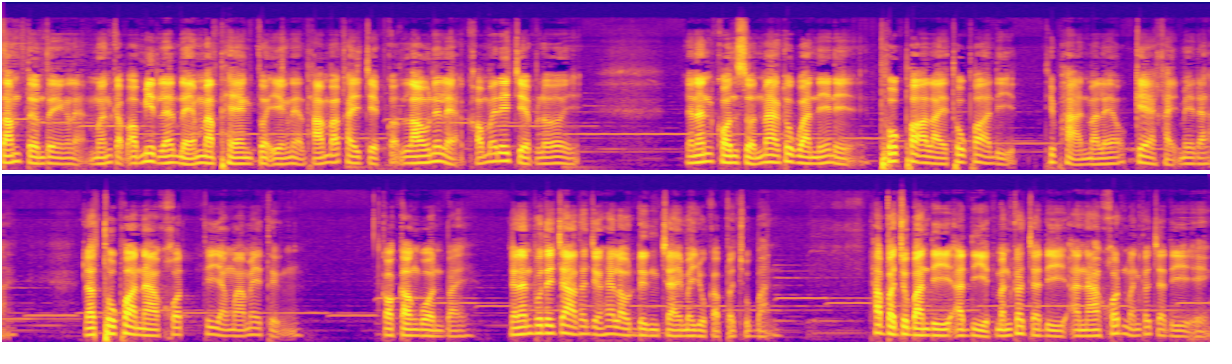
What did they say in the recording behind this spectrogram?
ซ้ำเติมตัวเองแหละเหมือนกับเอามีดแหลมๆมาแทงตัวเองเนี่ยถามว่าใครเจ็บก็เรานี่แหละ เขาไม่ได้เจ็บเลยฉะนั้นคนส่วนมากทุกวันนี้นี่ ทุกข์เพราะอะไรทุกข์เพราะอดีตที่ผ่านมาแล้วแก้ไขไม่ได้ แล้วทุกข์เพราะอนาคตที่ยังมาไม่ถึง ก็กังวลไปฉะนั้นพุทธเจ้าท่านจึงให้เราดึงใจมาอยู่กับปัจจุบัน ถ้าปัจจุบันดีอดีตมันก็จะดี อนาคตมันก็จะดีเอง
